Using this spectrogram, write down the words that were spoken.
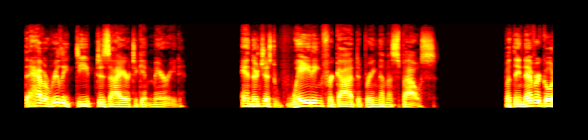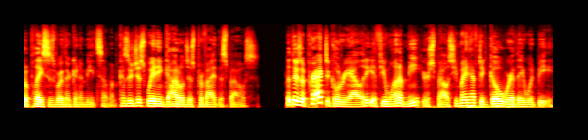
that have a really deep desire to get married, and they're just waiting for God to bring them a spouse but they never go to places where they're going to meet someone because they're just waiting God will just provide the spouse. But there's a practical reality. If you want to meet your spouse, you might have to go where they would be.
